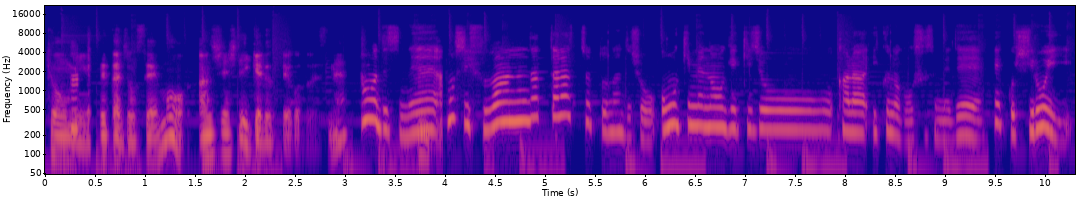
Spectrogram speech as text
興味が出た女性も安心していけるっていうことですね。そうですね。うん、もし不安だったら、ちょっとなんでしょう、大きめの劇場から行くのがおすすめで、結構広い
